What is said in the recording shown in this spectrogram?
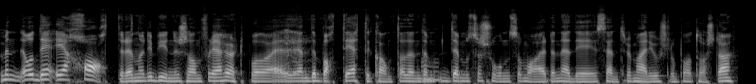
men, og det, jeg hater det når de begynner sånn, fordi jeg hørte på en debatt i etterkant av den de, demonstrasjonen som var nede i sentrum her i Oslo på torsdag.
